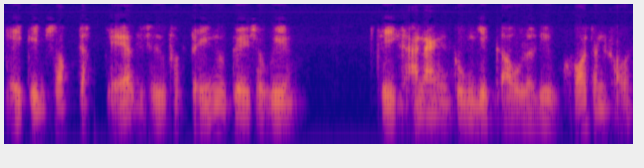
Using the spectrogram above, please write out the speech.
để kiểm soát chặt chẽ cái sự phát triển của cây sầu riêng thì khả năng cung vượt cầu là điều khó tránh khỏi.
